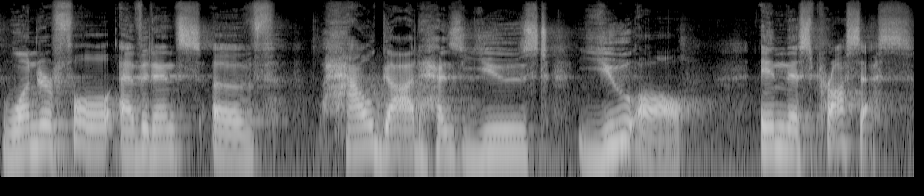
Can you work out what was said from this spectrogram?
wonderful evidence of how God has used you all in this process.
